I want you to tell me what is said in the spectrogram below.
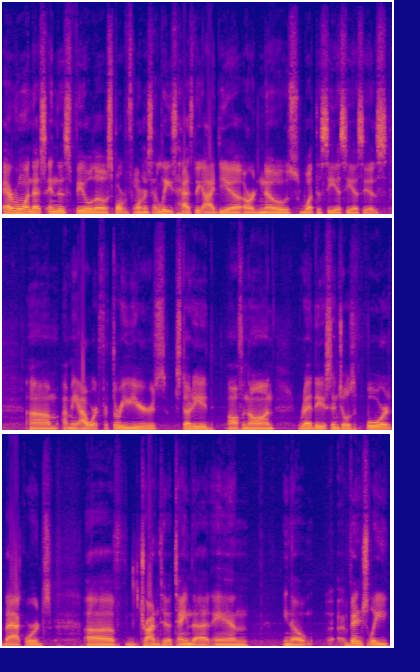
everyone that's in this field of sport performance at least has the idea or knows what the CSCS is. Um, I mean, I worked for three years, studied off and on, read the essentials forwards, backwards, uh, trying to attain that, and you know, eventually,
